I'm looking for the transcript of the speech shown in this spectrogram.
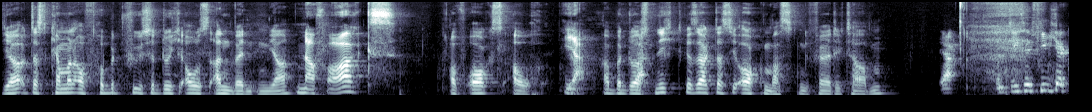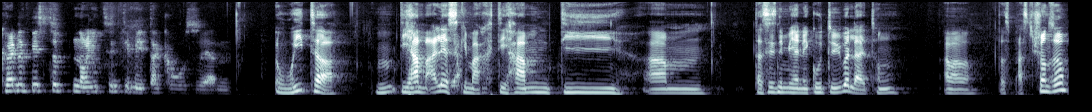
Ja, das kann man auf Hobbitfüße durchaus anwenden, ja. und auf Orks. Auf Orks auch. Ja. Aber du hast nicht gesagt, dass sie Orkmasken gefertigt haben. Ja, und diese Viecher können bis zu 9 cm groß werden. Weta, die haben alles gemacht. Die haben die, ähm, das ist nämlich eine gute Überleitung, aber das passt schon so.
